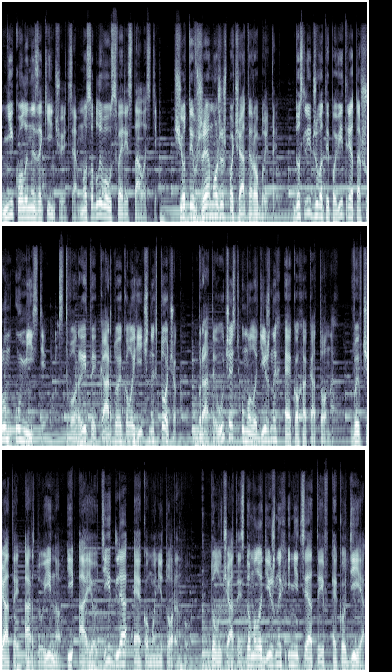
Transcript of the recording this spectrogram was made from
ніколи не закінчується, особливо у сфері сталості. Що ти вже можеш почати робити? Досліджувати повітря та шум у місті, створити карту екологічних точок, брати участь у молодіжних екохакатонах, вивчати Arduino і IoT для екомоніторингу, долучатись до молодіжних ініціатив Екодія,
